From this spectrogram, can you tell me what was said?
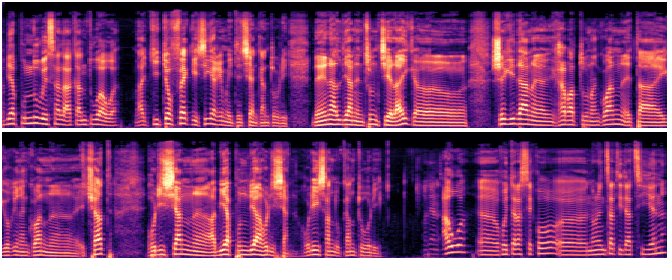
abiapundu bezala kantu hau. Ba, Titofek izigarri maite kantu hori. Lehen aldean entzuntzielaik, uh, segidan uh, grabatu nankoan eta igorri nankoan uh, etxat, hori zian, uh, abiapundia hori zian, hori izan du kantu hori. Hau, uh, hoitarazeko, uh, norentzat idatzien?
